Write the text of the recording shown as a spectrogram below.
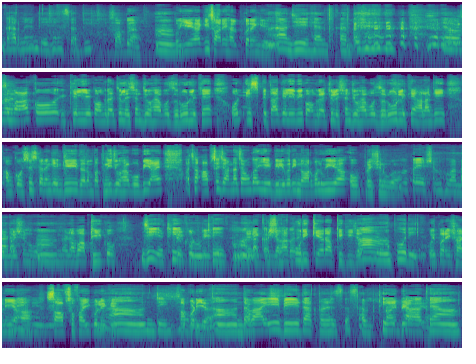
घर में भी हैं सभी। सब हैं? हाँ। तो ये है कि सारे हेल्प करेंगे? हाँ जी हेल्प करते हैं। तो इस माँ को के लिए कॉन्ग्रेचुलेशन जो है वो ज़रूर लिखें और इस पिता के लिए भी कॉन्ग्रेचुलेशन जो है वो ज़रूर लिखें। हालाँकि हम कोशिश करेंगे इनकी धर्म पत्नी जो है वो भी आए। अच्छा आपसे जानना चाहूँगा ये डिलीवरी नॉर्मल हुई या ऑपरेशन हुआ? ऑपरेशन हुआ ऑपरेशन हुआ। हाँ, अब आप ठीक हो? जी ठीक हूँ ठीक हूँ। यहाँ पूरी केयर आपकी की जाती है हाँ। पूरी। कोई परेशानी यहाँ साफ़ सफ़ाई को लेके? हाँ जी। सब बढ़िया हाँ। दवाई भी डॉक्टर सब ठीक ठाक हाँ।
